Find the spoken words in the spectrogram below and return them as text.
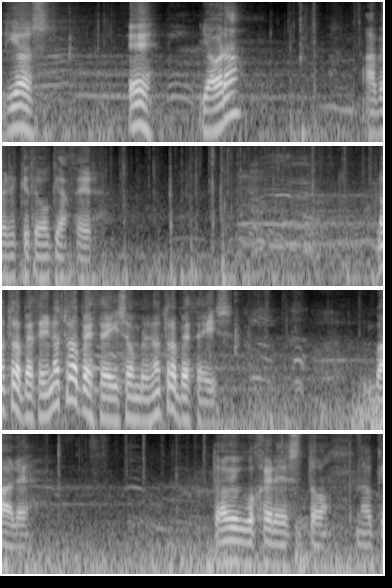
Dios. Eh, ¿y ahora? A ver qué tengo que hacer. No tropecéis, no tropecéis, hombre, no tropecéis. Vale. Tengo que coger esto. Ok.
